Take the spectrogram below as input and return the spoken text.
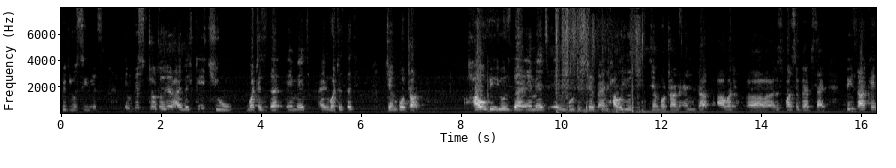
video series. In this tutorial, I will teach you what is the image and what is the Jumbotron. How we use the image in Bootstrap and how use Jumbotron and the our uh, responsive website. These are can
